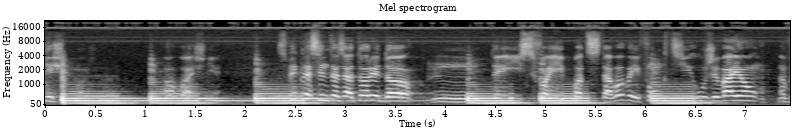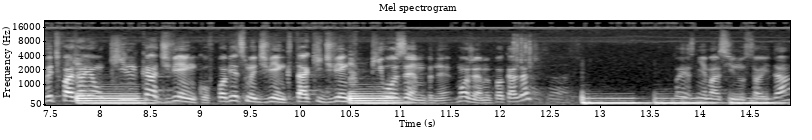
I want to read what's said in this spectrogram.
jeśli można. O właśnie. Zwykle syntezatory do mm, tej swojej podstawowej funkcji używają, no, wytwarzają kilka dźwięków. Powiedzmy dźwięk taki, dźwięk piłozębny. Możemy pokazać? To jest niemal sinusoida.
